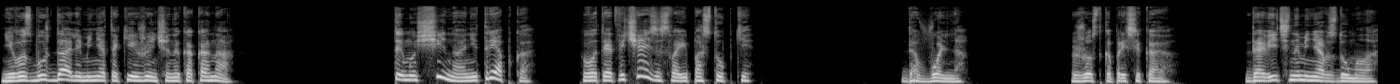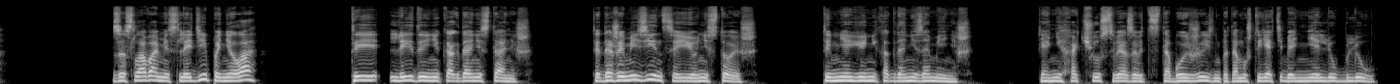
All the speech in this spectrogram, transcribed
Не возбуждали меня такие женщины, как она. Ты мужчина, а не тряпка. Вот и отвечай за свои поступки. Довольно. Жестко пресекаю. Давить на меня вздумала. За словами следи, поняла? Ты Лидой никогда не станешь. Ты даже мизинца ее не стоишь. Ты мне ее никогда не заменишь. Я не хочу связывать с тобой жизнь, потому что я тебя не люблю.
